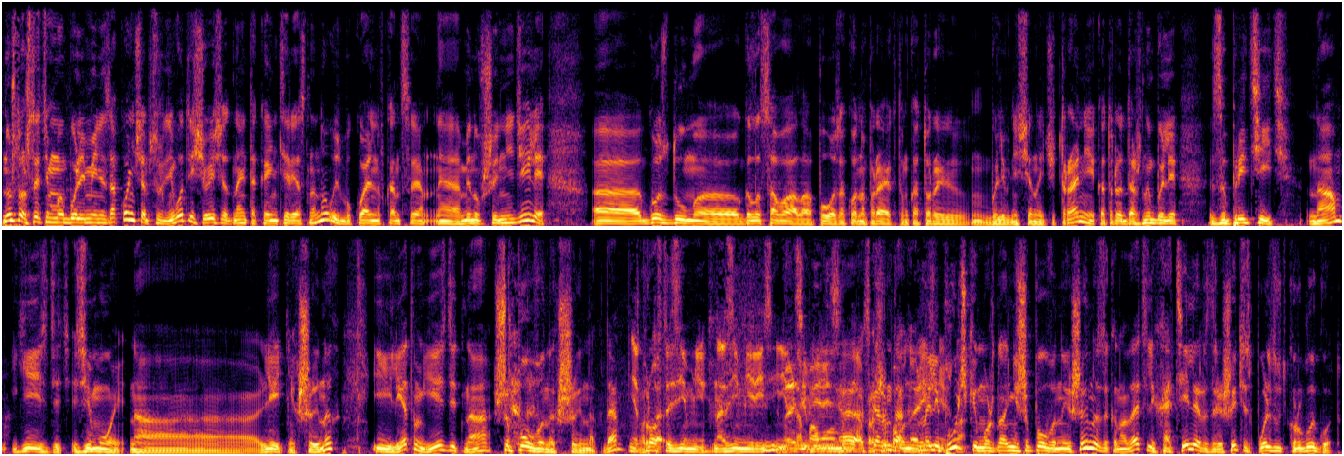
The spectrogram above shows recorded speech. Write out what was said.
Ну что ж, с этим мы более-менее закончили обсуждение. Вот еще есть одна такая интересная новость. Буквально в конце э, минувшей недели э, Госдума голосовала по законопроектам, которые были внесены чуть ранее, которые должны были запретить нам ездить зимой на летних шинах и летом ездить на шипованных шинах, да? Нет, вот просто так. зимний, на зимней резине. На Там, зимней резине. Да, Скажем так, на липучке можно не шипованные шины законодатели хотели разрешить использовать круглый год.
